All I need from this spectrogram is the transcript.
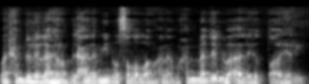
والحمد لله رب العالمين وصلى الله على محمد وآله الطاهرين.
